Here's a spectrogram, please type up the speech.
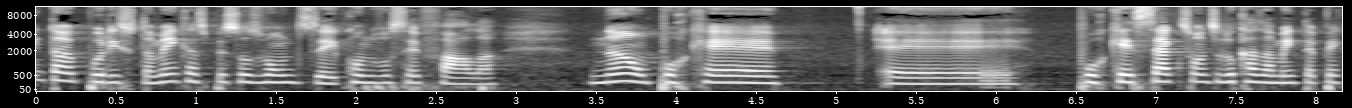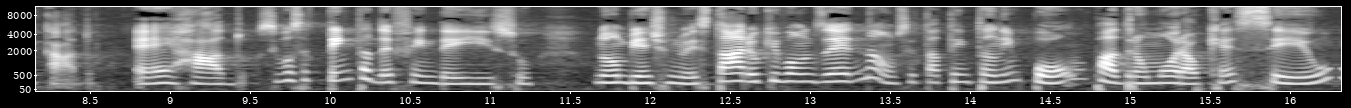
Então, é por isso também que as pessoas vão dizer, quando você fala, não, porque, é, porque sexo antes do casamento é pecado, é errado. Se você tenta defender isso no ambiente universitário, o que vão dizer, não, você está tentando impor um padrão moral que é seu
